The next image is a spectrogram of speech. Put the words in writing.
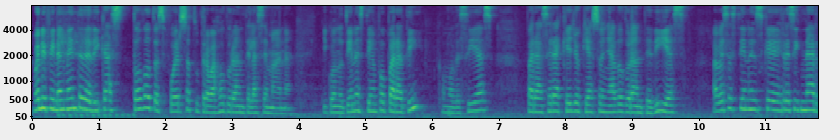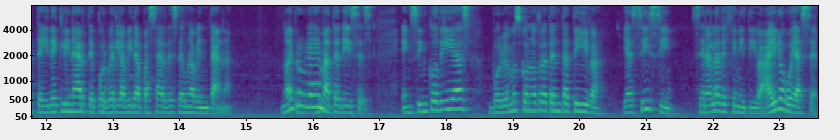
bueno, y finalmente dedicas todo tu esfuerzo a tu trabajo durante la semana. Y cuando tienes tiempo para ti, como decías, para hacer aquello que has soñado durante días, a veces tienes que resignarte y declinarte por ver la vida pasar desde una ventana. No hay problema, te dices. En cinco días volvemos con otra tentativa. Y así sí, será la definitiva. Ahí lo voy a hacer.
